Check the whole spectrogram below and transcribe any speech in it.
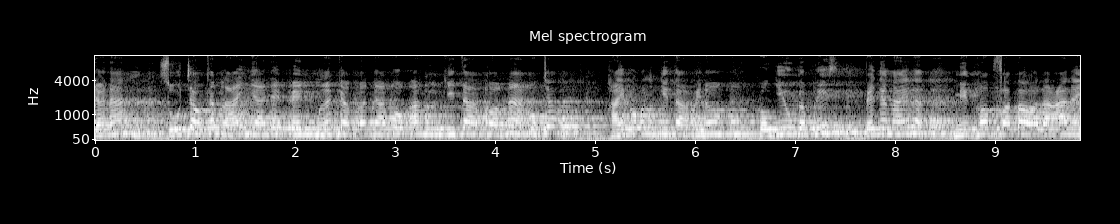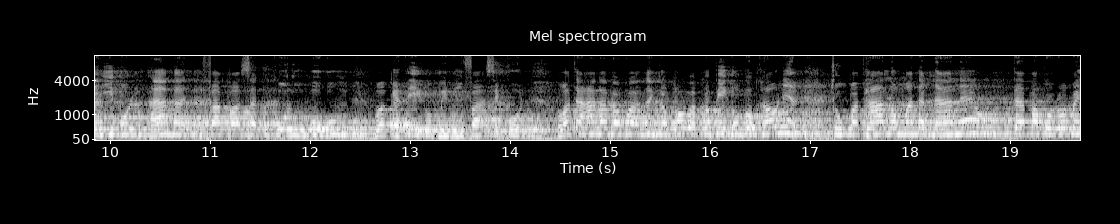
ดังนั้น สู่เจ้าทั้งหลายอย่าได้เป็นเหมือนกับบรรดาพวกอัลลุลกิตาก่อนหน้าพวกเจ้าใครพวกอัลลุลกิตาพี่น้องพวกยิวกับคริสต์เป็นยังไงล่ะมิกอบฟะตอละอะลัยฮิมุลอามัดฟะกอสัตกูลูบุฮุมวะกะซีรุมมินฮุมฟาสิกุนอัลลอฮฺตะอาลาบอกว่านั่นก็เพราะว่าคัมภีร์ของพวกเขาเนี่ยถูกประทานลงมาตั้งนานแล้ว แต่ปรากฏว่าไม่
